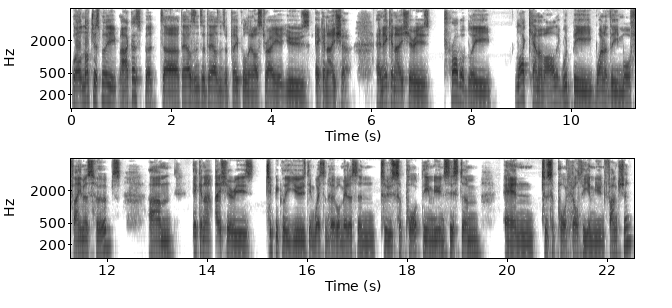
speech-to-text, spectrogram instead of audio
Well, not just me, Marcus, but uh, thousands and thousands of people in Australia use echinacea. And echinacea is probably, like chamomile, it would be one of the more famous herbs. Um, echinacea is typically used in Western herbal medicine to support the immune system and to support healthy immune function.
